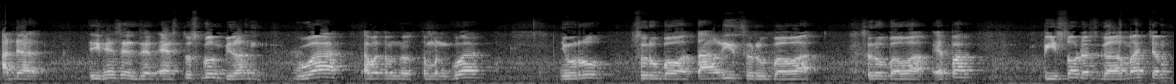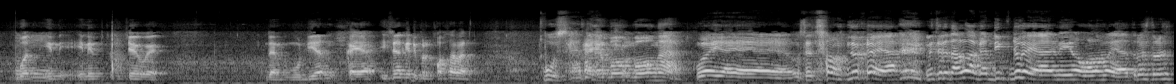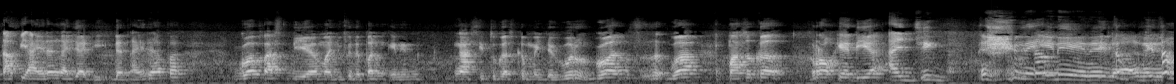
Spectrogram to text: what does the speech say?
ada ini ZS terus gue bilang gue sama temen-temen gue nyuruh suruh bawa tali suruh bawa suruh bawa apa pisau dan segala macam buat Hmm. ini ini cewek dan kemudian kayak istilah kayak diperkosa kan Buset. kayak bohong-bohongan Wah iya iya iya iya. Buset serem juga ya. Ini cerita lu agak deep juga ya nih lama-lama ya. Terus terus. tapi akhirnya nggak jadi dan akhirnya apa gue pas dia maju ke depan ini ngasih tugas ke meja guru gue gua masuk ke roknya dia anjing. Ini ini ini itu ini. itu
